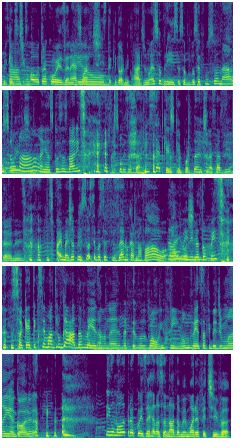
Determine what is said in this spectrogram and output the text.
porque exato. tinham uma outra coisa, né? Sou Eu- artista que dorme tarde. Não é sobre isso, é sobre você funcionar. à noite, Funcionar né? e as coisas darem As certo. coisas darem certo, que é isso que é importante nessa vida, né? Ai, mas já pensou se você fizer no carnaval? Não, Ai, eu menina, achei tô massa. pensando. Só que aí tem que ser madrugada mesmo, né? Vai ter, bom, enfim, vamos ver essa vida de mãe agora. Tem uma outra coisa relacionada à memória afetiva,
